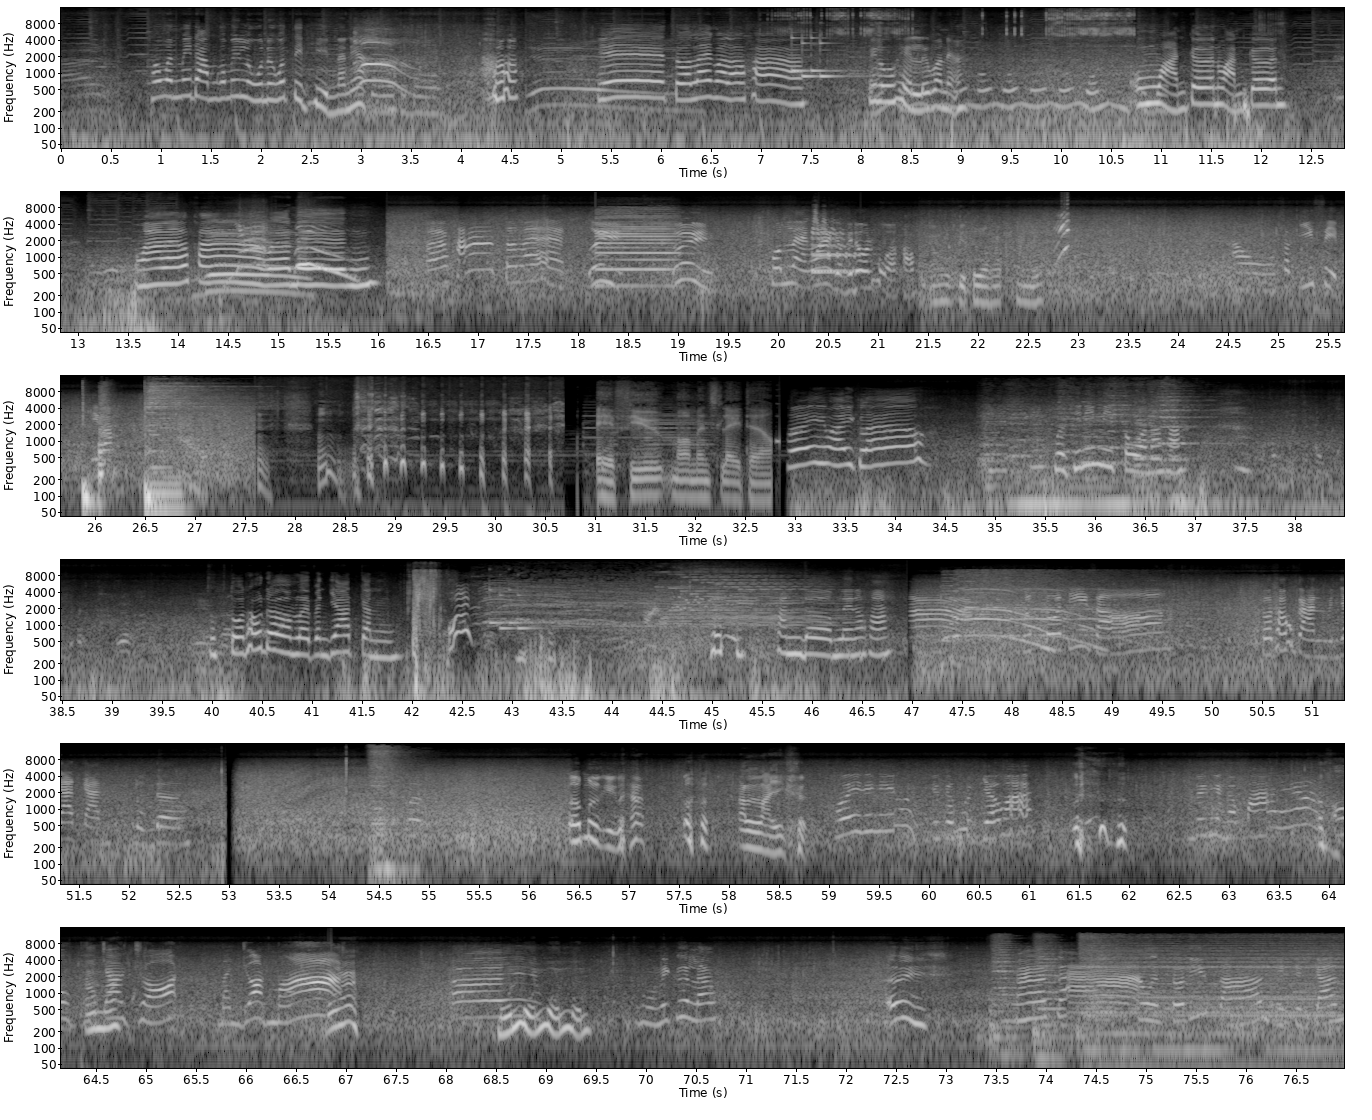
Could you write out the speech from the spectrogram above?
เพราะมันไม่ดำก็ไม่รู้นึกว่าติดหินนะเนี่ย จะดูเย้ เย้ตัวแรกมาแล้วค่ะ ไม่รู้เห็นหรือเปล่าเนี่ยหมุนหมุนหมุนหมุนหมุนองหวานเกินหวานเกิน มาแล้วค่ะเบอร์หนึ่งมาแล้วค่ะตัวแรกเอ้ยเอ้ยคนแรงมากเดี๋ยวไปโดนหัวเขาเอากี่ตัวครับทางนี้เอาสักยี่สิบดีปะ A few moments later. เฮ้ย มาอีกแล้ว เหมือนที่นี่มีตัวนะคะตัวตัวเท่าเดิมเลยเป็นญาติกันโอ๊ยพันเดิมเลยนะคะตัวที่สองตัวเท่ากันเป็นญาติกันหลุมเดิม เออหมึกอีกแล้วเอออะไรกันเฮ้ยที่นี่หมึกอยู่กับหมึกเยอะมากดึงอย่างกับปลาเลยอะโอ้พระเจ้าจอร์ดมันยอดมากเดี๋ยวนะเอ้ยหมุนหมุนหมุนหมุนหมุนไม่ขึ้นแล้ว เอ้ยมาแล้วจ้าหมึกตัวที่สามติดติดกัน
